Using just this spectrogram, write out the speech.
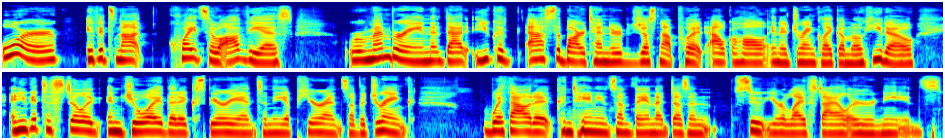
Or if it's not quite so obvious, remembering that you could ask the bartender to just not put alcohol in a drink like a mojito and you get to still enjoy that experience and the appearance of a drink without it containing something that doesn't suit your lifestyle or your needs.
